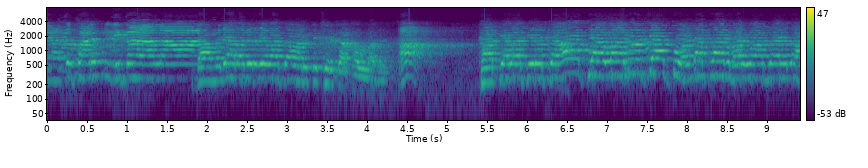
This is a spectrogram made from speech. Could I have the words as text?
याचं फार पूर्वी काळाला दामल्याला बीर देवाचा वारूचे चिरका खाऊ लागला. हा. खात्याला चिरका त्या वारूच्या तोंडात लाग भाऊ वाजायला.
